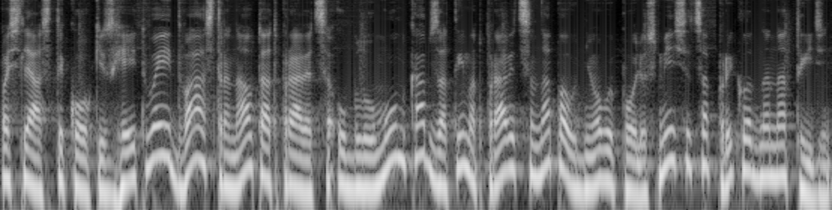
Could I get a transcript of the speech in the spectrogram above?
Пасля стыкоўкі з гейтвей два астранаўта адправяцца ў Блумун, каб затым адправіцца на паўднёвы полюс месяца прыкладна на тыдзень.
